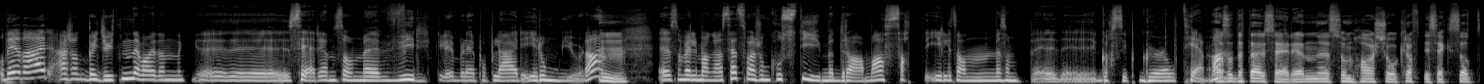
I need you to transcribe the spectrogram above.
Og det der er sånn Bridgerton, det var jo den uh, serien som eh, virkelig ble populær i romjula. Mm. Uh, som veldig mange har sett. Som er sånn kostymedrama satt i litt sånn med sånn uh, Gossip Girl-tema. Altså, dette er jo serien som har så kraftig sex at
